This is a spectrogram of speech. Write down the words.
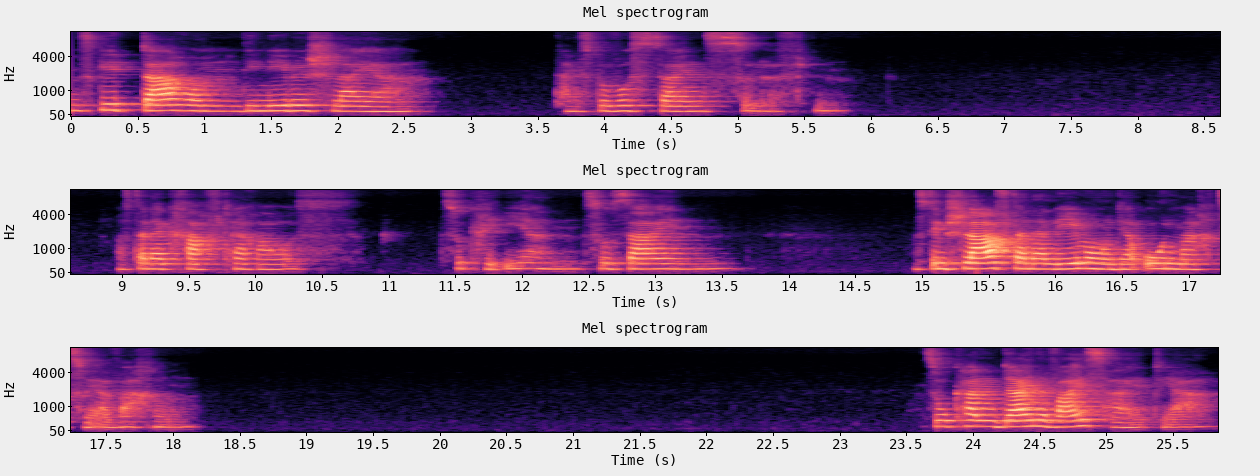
Und es geht darum, die Nebelschleier deines Bewusstseins zu lüften. Aus deiner Kraft heraus zu kreieren, zu sein, aus dem Schlaf deiner Lähmung und der Ohnmacht zu erwachen. So kann deine Weisheit, ja,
